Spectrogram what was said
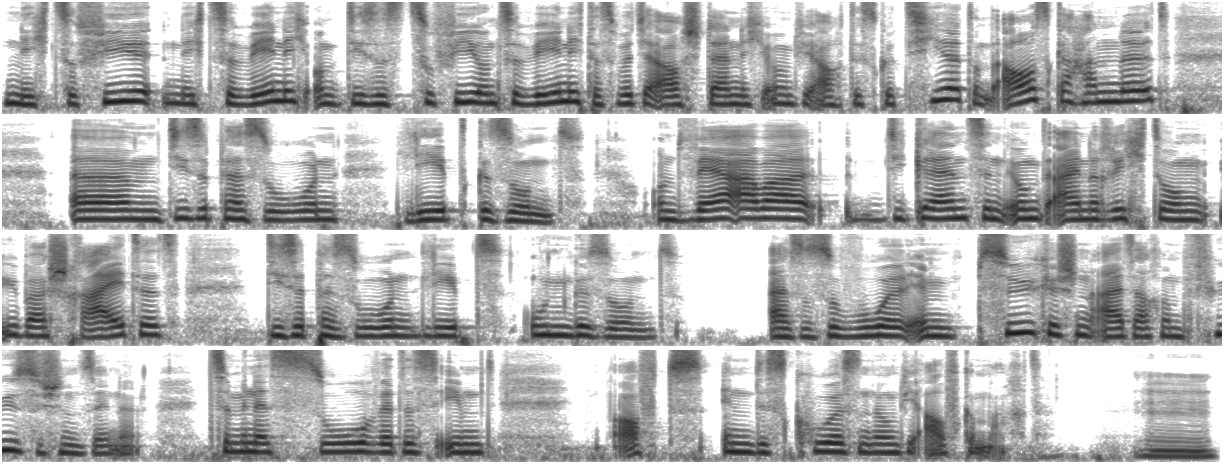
nicht zu viel, nicht zu wenig und dieses zu viel und zu wenig, das wird ja auch ständig irgendwie auch diskutiert und ausgehandelt. Ähm, diese Person lebt gesund. Und wer aber die Grenze in irgendeine Richtung überschreitet, diese Person lebt ungesund. Also sowohl im psychischen als auch im physischen Sinne. Zumindest so wird es eben oft in Diskursen irgendwie aufgemacht. Mhm.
